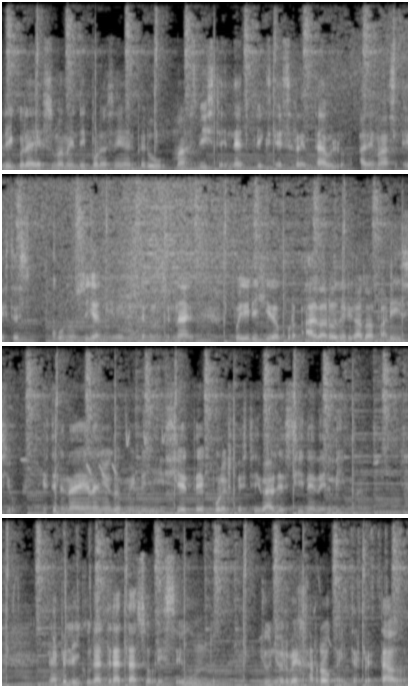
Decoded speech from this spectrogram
Película de sumamente importancia en el Perú, más vista en Netflix, es Retablo. Además, este es conocida a nivel internacional. Fue dirigido por Álvaro Delgado Aparicio, estrenada en el año 2017 por el Festival de Cine de Lima. La película trata sobre Segundo, Junior Bejarroca interpretado,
